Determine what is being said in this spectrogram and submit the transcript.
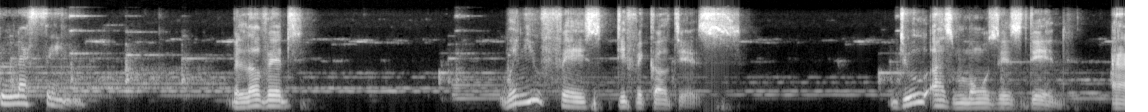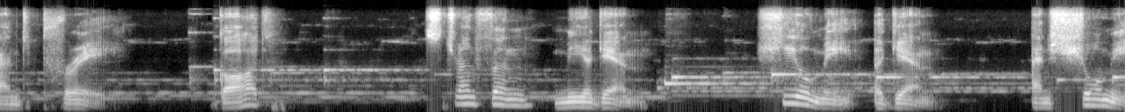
blessing. Beloved, when you face difficulties, do as Moses did and pray. God, strengthen me again, heal me again, and show me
